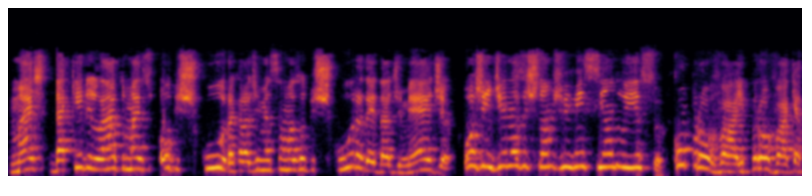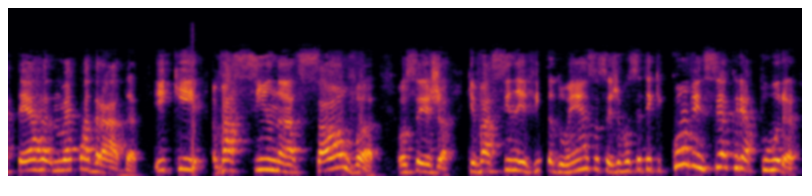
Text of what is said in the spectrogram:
mas daquele lado mais obscuro, aquela dimensão mais obscura da Idade Média. Hoje em dia nós estamos vivenciando isso. Comprovar e provar que a Terra não é quadrada e que vacina salva, ou seja, que vacina evita doença, ou seja, você tem que convencer a criatura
